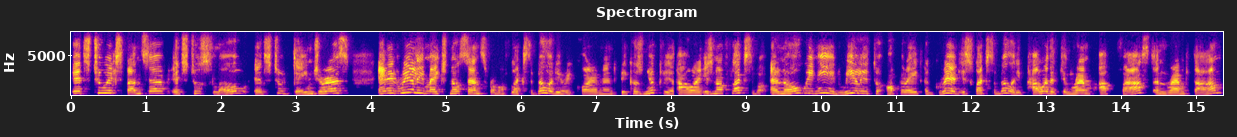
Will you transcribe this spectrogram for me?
It's too expensive, it's too slow, it's too dangerous, and it really makes no sense from a flexibility requirement because nuclear power is not flexible. And all we need really to operate a grid is flexibility, power that can ramp up fast and ramp down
